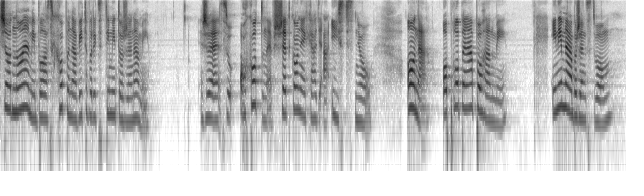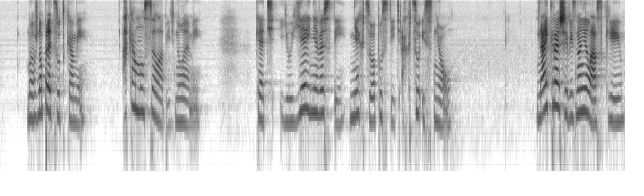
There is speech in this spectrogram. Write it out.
Čo Noemi bola schopná vytvoriť s týmito ženami. Že sú ochotné všetko nechať a ísť s ňou. Ona, obklopená pohanmi, iným náboženstvom, možno predsudkami, aká musela byť Noemi, keď ju jej nevesty nechcú opustiť a chcú ísť s ňou najkrajšie vyznanie lásky,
